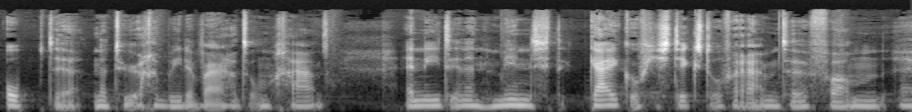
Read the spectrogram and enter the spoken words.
op de natuurgebieden waar het om gaat. En niet in het minst kijken of je stikstofruimte van uh,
